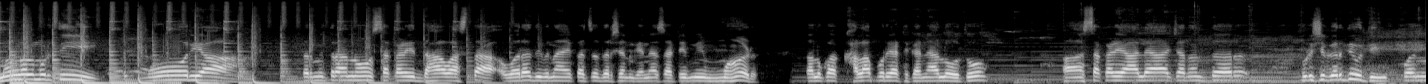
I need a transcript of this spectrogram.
मंगलमूर्ती मोर्या. तर मित्रांनो सकाळी दहा वाजता वरद विनायकाचं दर्शन घेण्यासाठी मी महड तालुका खालापूर या ठिकाणी आलो होतो. सकाळी आल्याच्यानंतर थोडीशी गर्दी होती पण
